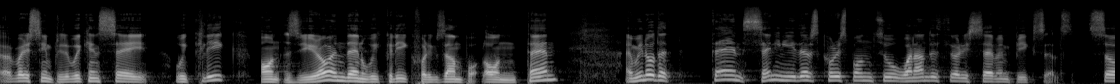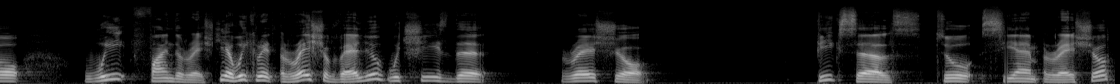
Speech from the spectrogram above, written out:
uh, very simply. We can say we click on 0 and then we click for example on 10 and we know that 10 centimeters correspond to 137 pixels. So we find the ratio. Here we create a ratio value, which is the ratio pixels to cm ratio.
